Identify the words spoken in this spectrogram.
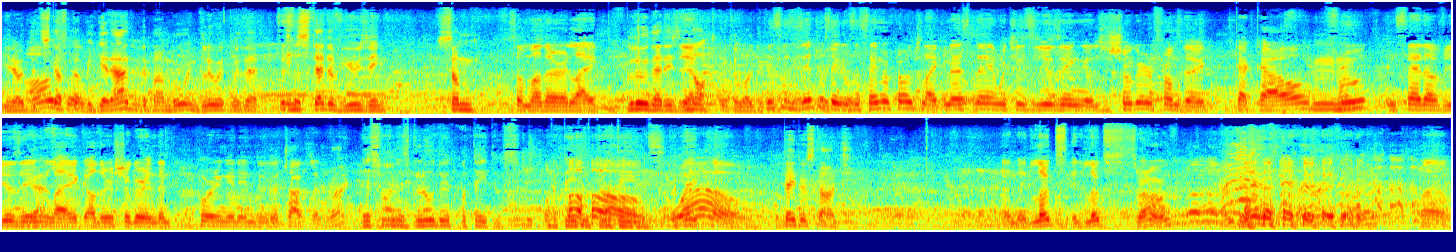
You know, the stuff that we get out of the bamboo and glue it with that, This is- instead of using some Some other like glue that is Yeah. not ecological. This is interesting. It's the same approach like Nestle, which is using uh, sugar from the cacao fruit instead of using Mm-hmm. Yeah. like other sugar and then pouring it into the chocolate. Right? This one is glued with potatoes, potato Oh, proteins. wow! Potato starch. And it looks it looks strong. wow.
